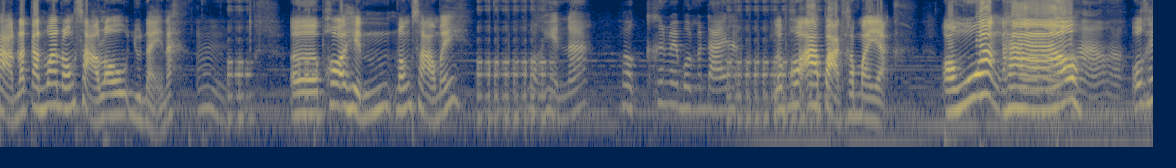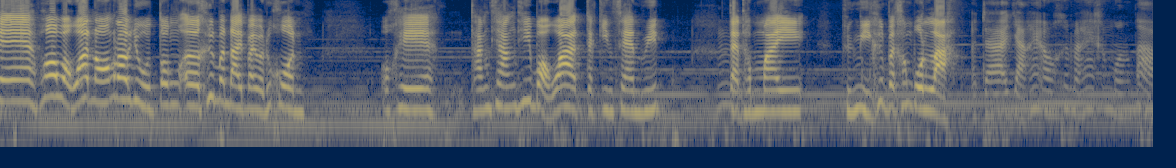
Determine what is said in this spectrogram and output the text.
ถามแล้วกันว่าน้องสาวเราอยู่ไหนนะ อืมเออพ่อเห็นน้องสาวไหม บอกเห็นนะบอกขึ้นไปบนบันไดน่ะแล้วพ่ออ้าปากทำไมอะ อ๋อง่วงหาว หาวหาวโอเค พ่อบอกว่าน้องเราอยู่ตรงเออขึ้นบันไดไปว่ะทุกคน โอเค ทั้งทั้งที่บอกว่าจะกินแซนด์วิช แต่ทำไมถึงหนีขึ้นไปข้างบนล่ะ อาจจะอยากให้เอาขึ้นมาให้ข้างบนหรือเปล่า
